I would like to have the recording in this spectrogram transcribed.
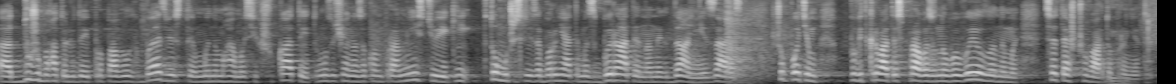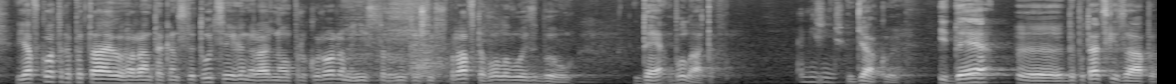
Е, Дуже багато людей пропавлих безвісти. Ми намагаємося їх шукати. І тому, звичайно, закон про амністію, який в тому числі заборонятиме збирати на них дані зараз, щоб потім повідкривати справи за нововиявленими. Це те, що варто прийняти. Я вкотре питаю гаранта Конституції, Генерального прокурора, міністра внутрішніх справ та голову СБУ. Де Булатов? Між іншим. Дякую. І де е, депутатський запит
